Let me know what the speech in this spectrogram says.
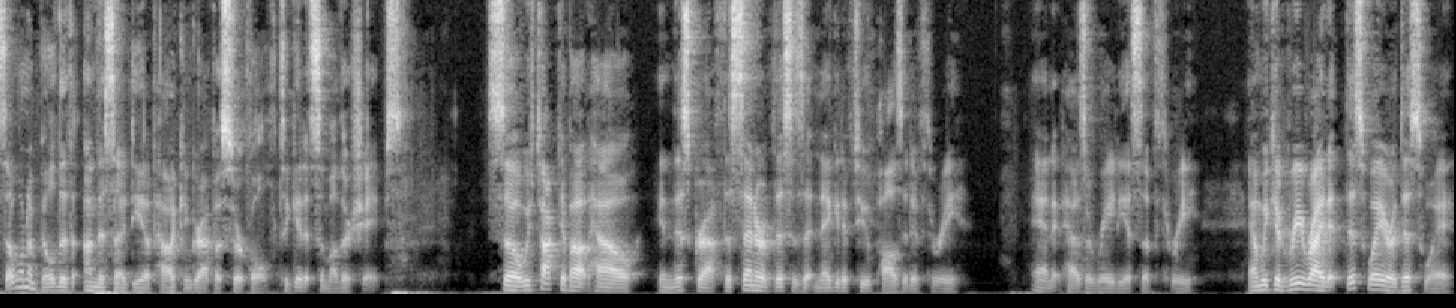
So I want to build on this idea of how I can graph a circle to get at some other shapes. So we've talked about how in this graph, the center of this is at negative 2, positive 3, and it has a radius of 3. And we could rewrite it this way or this way,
